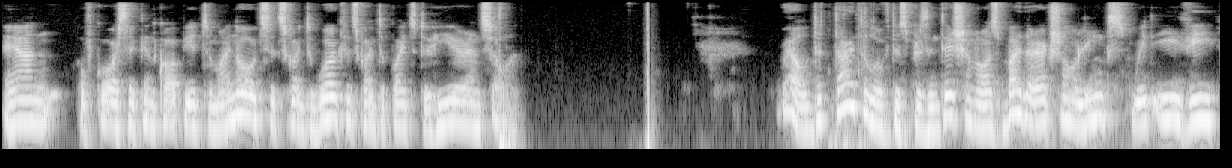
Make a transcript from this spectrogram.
And of course, I can copy it to my notes. It's going to work. It's going to point to here and so on. Well, the title of this presentation was Bidirectional Links with EEV.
